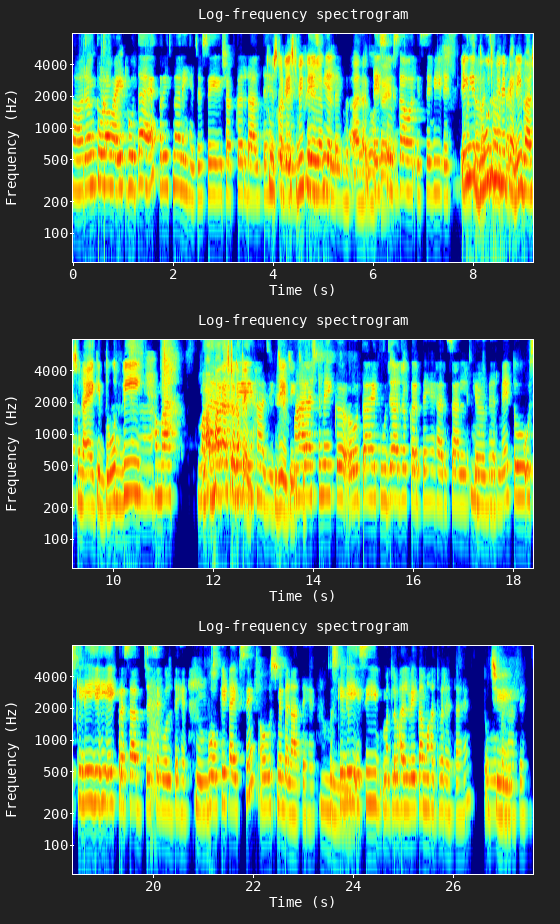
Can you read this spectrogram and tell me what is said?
हाँ, रंग थोड़ा व्हाइट होता है पर इतना नहीं है। जैसे शक्कर डालते तो हैं उसका टेस्ट भी फिर अलग- अलग होता है। टेस्ट उसका और इससे भी टेस्ट लेकिन ये मतलब दूध अच्छा मैंने पहली बार सुना है की दूध भी हमारा महाराष्ट्र का में- फ़ेमस हाँ जी। जी जी महाराष्ट्र में एक होता है पूजा जो करते हैं हर साल हम्म। घर में तो उसके लिए यही एक प्रसाद जैसे बोलते हैं हम्म, भोग के टाइप से और उसमें बनाते हैं। हम्म। उसके लिए इसी मतलब हलवे का महत्व रहता है तो जी। बनाते हैं।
